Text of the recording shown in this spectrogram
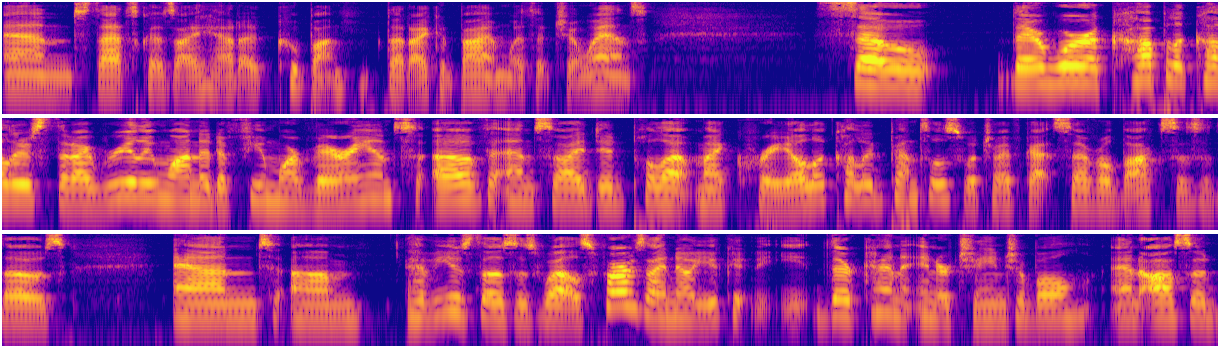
and that's because I had a coupon that I could buy them with at Joann's. So there were a couple of colors that I really wanted a few more variants of, and so I did pull out my Crayola colored pencils, which I've got several boxes of those and um, have used those as well. As far as I know, you could they're kind of interchangeable. And also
